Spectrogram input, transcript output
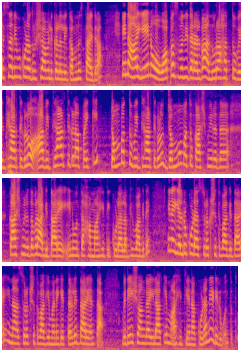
ಎಸ್ ನೀವು ಕೂಡ ದೃಶ್ಯಾವಳಿಗಳಲ್ಲಿ ಗಮನಿಸ್ತಾ ಇದ್ದೀರಾ. ಇನ್ನು ಏನು ವಾಪಸ್ ಬಂದಿದ್ದಾರಲ್ವಾ? ನೂರ ಹತ್ತು ವಿದ್ಯಾರ್ಥಿಗಳು. ಆ ವಿದ್ಯಾರ್ಥಿಗಳ ಪೈಕಿ ತೊಂಬತ್ತು ವಿದ್ಯಾರ್ಥಿಗಳು ಜಮ್ಮು ಮತ್ತು ಕಾಶ್ಮೀರದ, ಕಾಶ್ಮೀರದವರಾಗಿದ್ದಾರೆ ಎನ್ನುವಂತಹ ಮಾಹಿತಿ ಕೂಡ ಲಭ್ಯವಾಗಿದೆ. ಇನ್ನು ಎಲ್ಲರೂ ಕೂಡ ಸುರಕ್ಷಿತವಾಗಿದ್ದಾರೆ. ಇನ್ನು ಸುರಕ್ಷಿತವಾಗಿ ಮನೆಗೆ ತೆರಳಿದ್ದಾರೆ ಅಂತ ವಿದೇಶಾಂಗ ಇಲಾಖೆ ಮಾಹಿತಿಯನ್ನ ಕೂಡ ನೀಡಿರುವಂಥದ್ದು.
